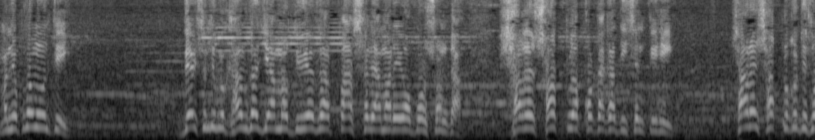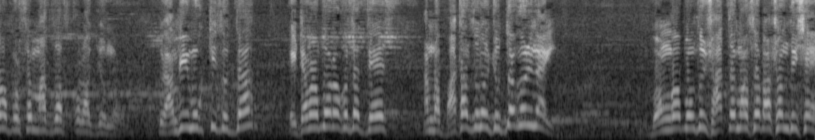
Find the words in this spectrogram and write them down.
মানে প্রধানমন্ত্রী দেশনীতি খালেদা জি আমার দুই হাজার পাঁচ সালে আমার এই অপারেশনটা সাড়ে সাত লক্ষ টাকা দিয়েছেন তিনি। সাড়ে সাত লক্ষ দিয়েছেন অপারেশন মাদ্রাস করার জন্য। তো আমি মুক্তিযোদ্ধা, এটা আমার বড় কথা দেশ, আমরা ভাতার জন্য যুদ্ধ করি নাই। বঙ্গবন্ধু সাতে মাসে ভাষণ দিছে,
